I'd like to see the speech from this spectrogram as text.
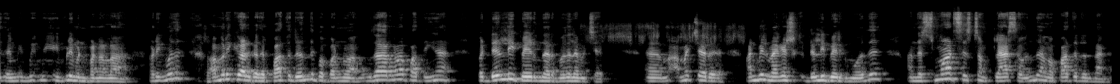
இதை இம்ப்ளிமெண்ட் பண்ணலாம். அப்படிங்கும்போது அமெரிக்காவுக்கு அதை பார்த்துட்டு வந்து இப்ப பண்ணுவாங்க. உதாரணமா பாத்தீங்கன்னா இப்ப டெல்லி போயிருந்தார் முதலமைச்சர். அமைச்சர் அன்பில் மகேஷ் டெல்லி போயிருக்கும் போது அந்த ஸ்மார்ட் சிஸ்டம் கிளாஸை வந்து அவங்க பார்த்துட்டு இருந்தாங்க.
